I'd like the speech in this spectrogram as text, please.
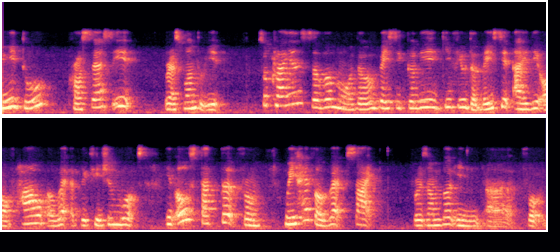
need to process it, respond to it. So client server model basically give you the basic idea of how a web application works. It all started from, we have a website, for example, in uh, for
